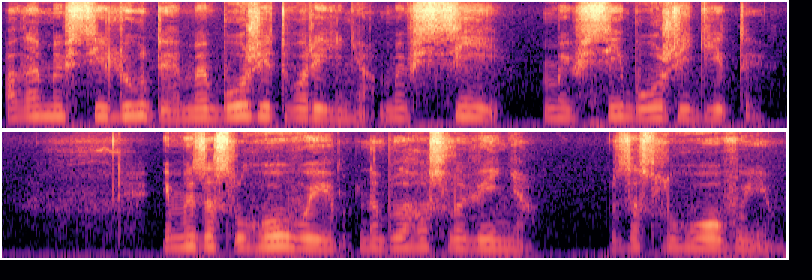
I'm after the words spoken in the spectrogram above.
Але ми всі люди, ми Божі творіння, ми всі, ми всі Божі діти. І ми заслуговуємо на благословіння, заслуговуємо,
